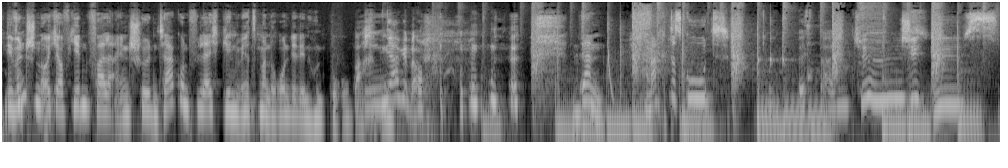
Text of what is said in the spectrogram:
Wir wünschen euch auf jeden Fall einen schönen Tag und vielleicht gehen wir jetzt mal eine Runde den Hund beobachten. Ja, genau. Dann macht es gut. Bis dann. Tschüss. Tschüss.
